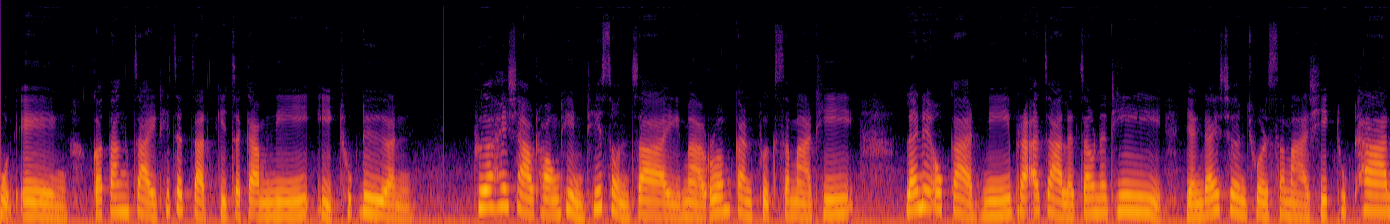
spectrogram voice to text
มุดเองก็ตั้งใจที่จะจัดกิจกรรมนี้อีกทุกเดือน เพื่อให้ชาวท้องถิ่นที่สนใจมาร่วมกันฝึกสมาธิ และในโอกาสนี้พระอาจารย์และเจ้าหน้าที่ ยังได้เชิญชวนสมาชิกทุกท่าน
